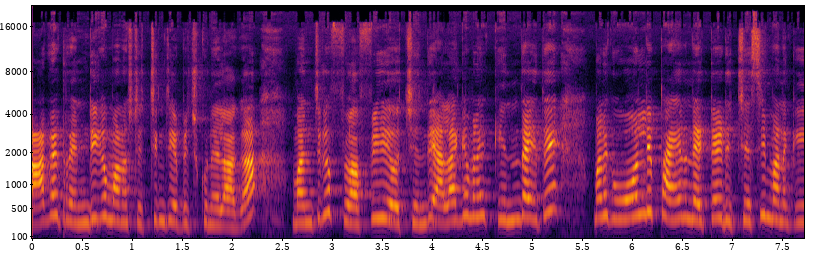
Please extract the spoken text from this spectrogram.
బాగా ట్రెండీగా మనం స్టిచ్చింగ్ చేయించుకునేలాగా మంచిగా ఫ్లఫీ వచ్చింది. అలాగే మనకి కింద అయితే మనకి ఓన్లీ పైన నెట్టెడ్ ఇచ్చేసి మనకి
